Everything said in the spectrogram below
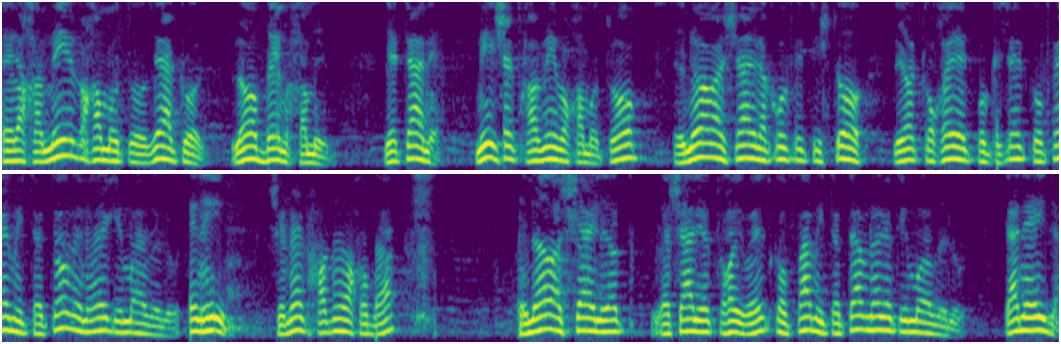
אלא חמים וחמותו, זה הכל, לא בן חמים. דתניא, מי אשת חמים או חמותו, אינו רשאי לקוף את אשתו להיות כוחלת פוקסת, כופה מיתתו ונוהג עם האבלות. אין היא, שמת או חומה, אינו רשאי להיות, רשאי להיות כוחלת פוקסת, כופה מיתתו ונוהגת עמו אבלות. תניא עידא,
